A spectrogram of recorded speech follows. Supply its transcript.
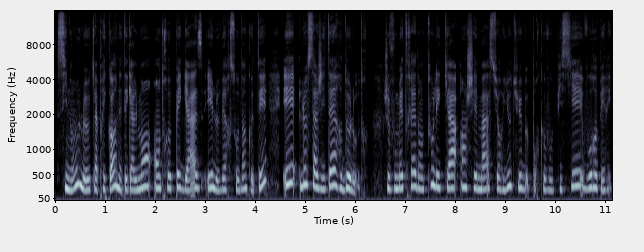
Sinon, le Capricorne est également entre Pégase et le Verseau d'un côté et le Sagittaire de l'autre. Je vous mettrai dans tous les cas un schéma sur YouTube pour que vous puissiez vous repérer.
